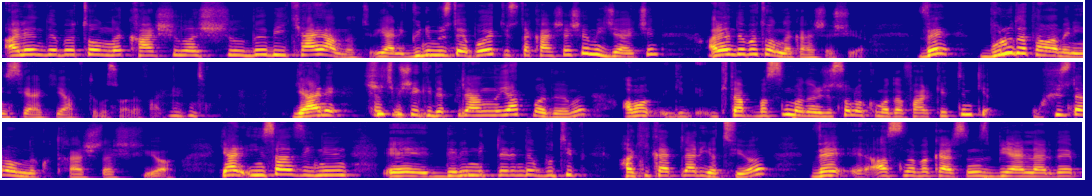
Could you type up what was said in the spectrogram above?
Alain de Botton'la karşılaşıldığı bir hikaye anlatıyor. Yani günümüzde Boethius'la karşılaşamayacağı için Alain de Botton'la karşılaşıyor. Ve bunu da tamamen insiyaki yaptığımı sonra fark ettim. Yani hiçbir şekilde planlı yapmadığımı ama kitap basılmadan önce son okumada fark ettim ki o yüzden onunla karşılaşıyor. Yani insan zihninin e, derinliklerinde bu tip hakikatler yatıyor ve e, aslına bakarsanız bir yerlerde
